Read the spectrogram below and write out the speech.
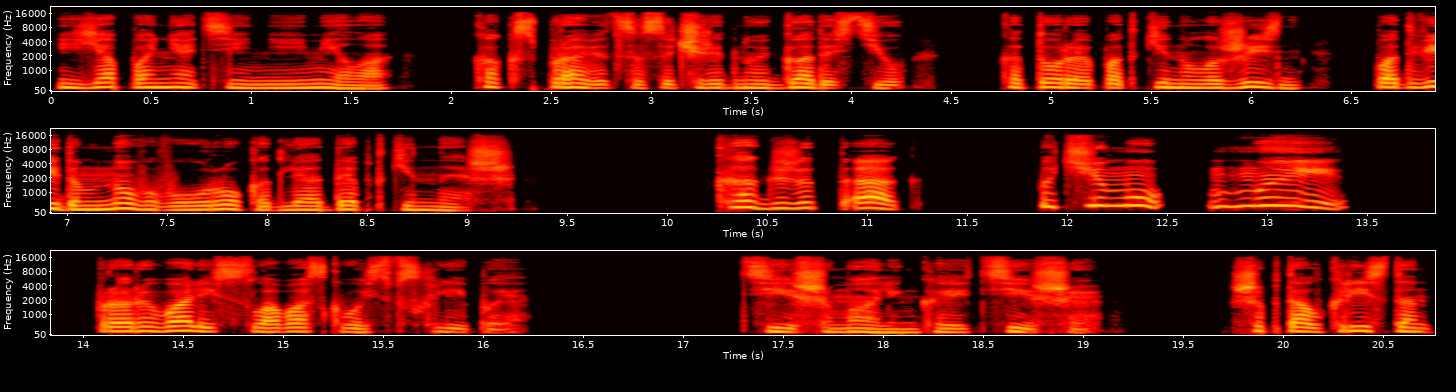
И я понятия не имела — как справиться с очередной гадостью, которая подкинула жизнь под видом нового урока для адептки Нэш? «Как же так? Почему мы?» Прорывались слова сквозь всхлипы. «Тише, маленькая, тише», — шептал Кристен,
